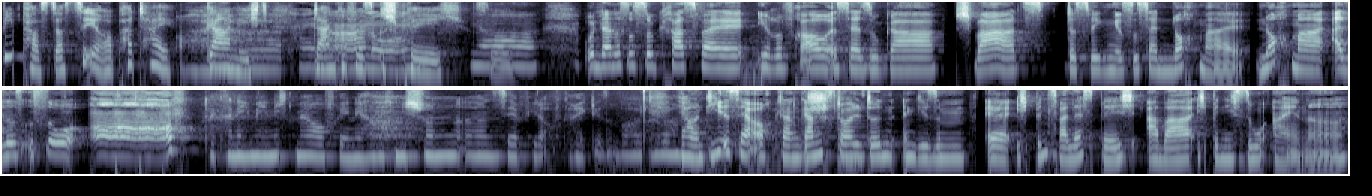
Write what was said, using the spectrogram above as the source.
Wie passt das zu ihrer Partei? Gar Oh ja, nicht. Danke fürs Ahnung. Gespräch. So. Ja. Und dann ist es so krass, weil ihre Frau ist ja sogar schwarz. Deswegen ist es ja nochmal, nochmal, also es ist so, oh. Da kann ich mich nicht mehr aufregen. Da habe ich mich schon äh, sehr viel aufgeregt diese drüber. Ja, und die ist ja auch dann ganz doll drin in diesem, äh, ich bin zwar lesbisch, aber ich bin nicht so eine.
